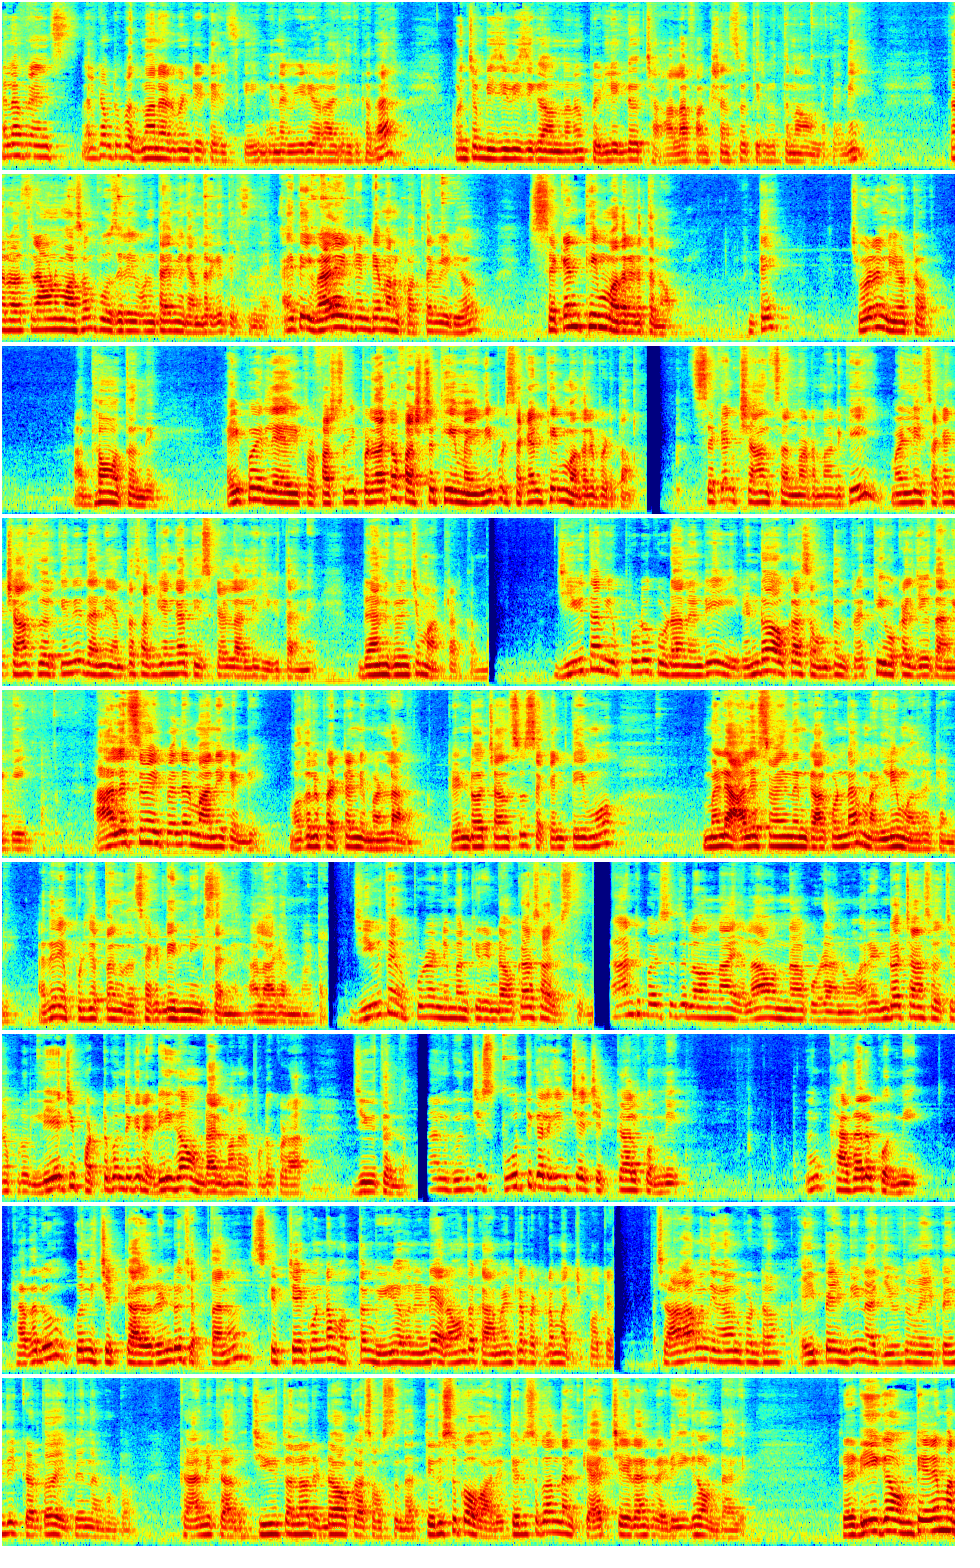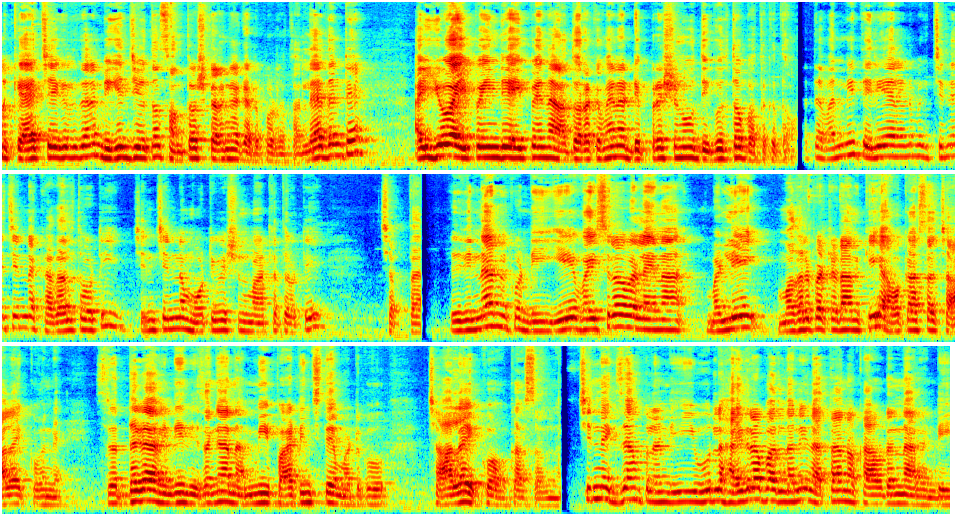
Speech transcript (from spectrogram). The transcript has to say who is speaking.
Speaker 1: Hello friends welcome to పద్మానాడమన్ డీటెయిల్స్కి నిన్న వీడియో రాలేదు కదా? కొంచెం బిజీ బిజీగా ఉన్నాను. పెళ్ళిళ్ళు చాలా ఫంక్షన్స్ తిరుగుతున్నా ఉంది కానీ. తర్వాత శ్రావణ మాసం పూజలు ఉంటాయి మీకు అందరికీ తెలిసిందే. అయితే ఇవాళ ఏంటంటే మన కొత్త వీడియో సెకండ్ థీమ్ మొదలెడుతున్నాం. అంటే చూడండి ఏమిటో. అర్థం అవుతుంది అయిపోయింది ఇప్పుడు ఫస్ట్ ఇప్పటిదాకా ఫస్ట్ థీమ్ అయింది. ఇప్పుడు సెకండ్ థీమ్ మొదలు పెడతాం. సెకండ్ ఛాన్స్ అన్నమాట మనకి. మళ్ళీ సెకండ్ ఛాన్స్ దొరికింది. దాన్ని ఎంత సవ్యంగా తీసుకెళ్ళాలి జీవితాన్ని? దాని గురించి మాట్లాడుకుందాం. జీవితానికి ఎప్పుడూ కూడానండి రెండో అవకాశం ఉంటుంది ప్రతి ఒక్కరి జీవితానికి. ఆలస్యం అయిపోయిందని మానేకండి మొదలు పెట్టండి మళ్ళా. రెండో ఛాన్స్ సెకండ్ థీము మళ్ళీ ఆలస్యం అయిందని కాకుండా మళ్ళీ మొదలెట్టండి. అదే నేను ఎప్పుడు చెప్తాను కదా సెకండ్ ఇన్నింగ్స్ అని. అలాగనమాట. జీవితం ఎప్పుడండి మనకి రెండు అవకాశాలు ఇస్తుంది. ఎలాంటి పరిస్థితుల్లో ఉన్నా ఎలా ఉన్నా కూడాను ఆ రెండో ఛాన్స్ వచ్చినప్పుడు లేచి పట్టుకుందికి రెడీగా ఉండాలి మనం ఎప్పుడు కూడా జీవితంలో. దాని గురించి స్ఫూర్తి కలిగించే చిట్కాలు కొన్ని. కథలు కొన్ని. కథలు కొన్ని చిట్కాలు. రెండు చెప్తాను. స్కిప్ చేయకుండా మొత్తం వీడియో వినండి. ఎలా ఉందో కామెంట్లో పెట్టడం మర్చిపోకండి. చాలామంది ఏమనుకుంటాం? అయిపోయింది నా జీవితం అయిపోయింది ఇక్కడితో అయిపోయింది అనుకుంటాం. కానీ కాదు జీవితంలో రెండో అవకాశం వస్తుంది. అది తెలుసుకోవాలి. తెలుసుకొని దాన్ని క్యాచ్ చేయడానికి రెడీగా ఉండాలి. రెడీగా ఉంటేనే మనం క్యాచ్ చేయగలిగితేనే మిగిలిన జీవితం సంతోషకరంగా గడపగలుగుతాం. లేదంటే అయ్యో అయిపోయింది అయిపోయింది అని అదొరకమైన డిప్రెషను దిగులతో బతుకుతాం. అయితే అవన్నీ తెలియాలంటే మీకు చిన్న చిన్న కథలతోటి చిన్న చిన్న మోటివేషన్ మాటలతోటి చెప్తాను ఇది విన్నారనుకోండి ఏ వయసులో వాళ్ళైనా మళ్ళీ మొదలు పెట్టడానికి అవకాశాలు చాలా ఎక్కువ ఉన్నాయి. శ్రద్ధగా విని నిజంగా నమ్మి పాటించితే మటుకు చాలా ఎక్కువ అవకాశాలు చిన్న ఎగ్జాంపుల్ అండి ఈ ఊర్లో హైదరాబాద్లోని లతాను ఒక ఆవిడన్నారండి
